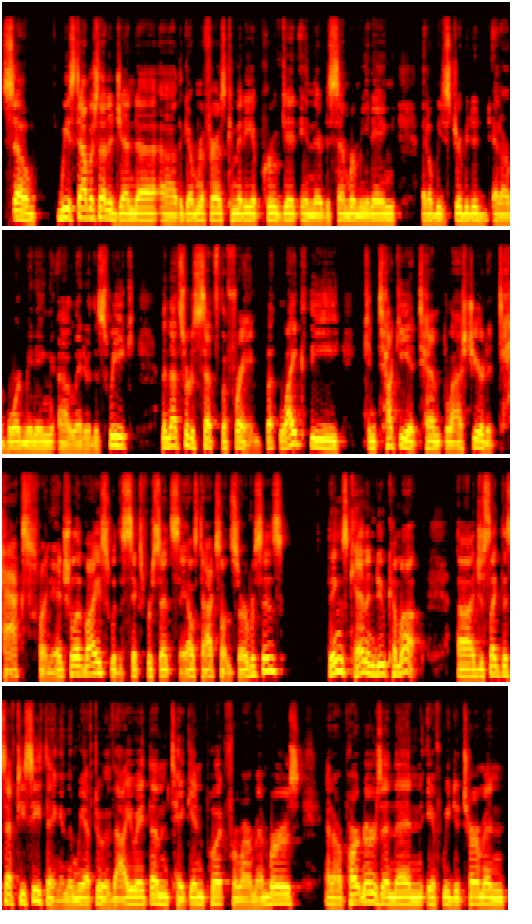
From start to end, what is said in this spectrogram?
So we established that agenda. Uh, the Government Affairs Committee approved it in their December meeting. It'll be distributed at our board meeting uh, later this week. And that sort of sets the frame. But like the Kentucky attempt last year to tax financial advice with a 6% sales tax on services, things can and do come up. Uh, just like this FTC thing. And then we have to evaluate them, take input from our members and our partners. And then if we determine,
